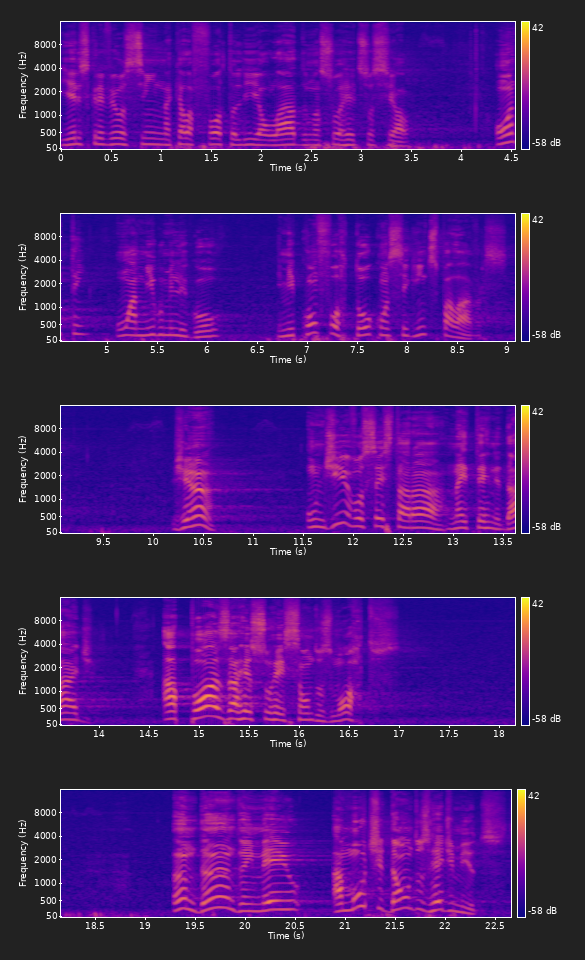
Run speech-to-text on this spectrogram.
E ele escreveu assim, naquela foto ali ao lado, na sua rede social. Ontem, um amigo me ligou e me confortou com as seguintes palavras: Jean, um dia você estará na eternidade, após a ressurreição dos mortos, andando em meio à multidão dos redimidos.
